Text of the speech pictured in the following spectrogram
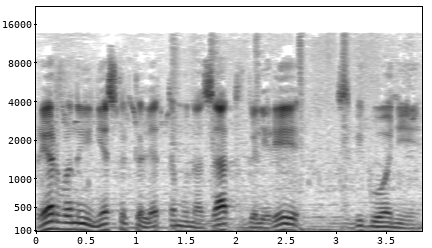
прерванные несколько лет тому назад в галерее с бегониями.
